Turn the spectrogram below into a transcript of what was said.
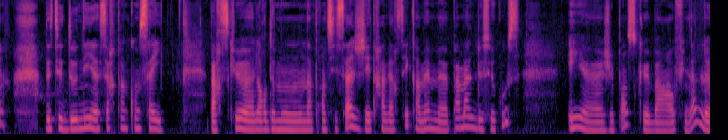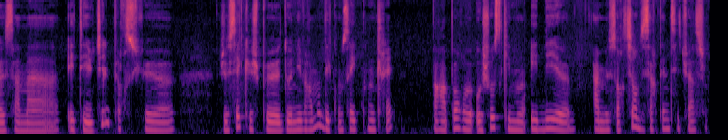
de te donner certains conseils parce que euh, lors de mon apprentissage, j'ai traversé quand même euh, pas mal de secousses et euh, je pense que ben, au final, ça m'a été utile parce que je sais que je peux donner vraiment des conseils concrets par rapport aux choses qui m'ont aidé à me sortir de certaines situations.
